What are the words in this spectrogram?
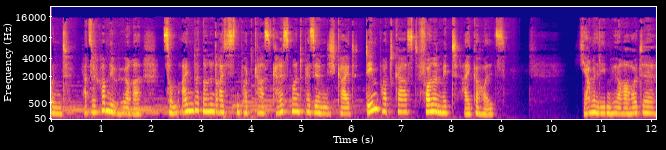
Und herzlich willkommen, liebe Hörer, zum 139. Podcast Charisma und Persönlichkeit, dem Podcast von und mit Heike Holz. Ja, meine lieben Hörer, heute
